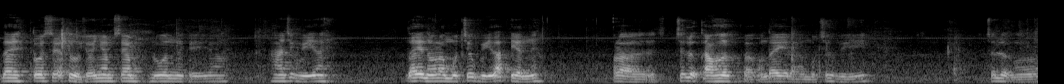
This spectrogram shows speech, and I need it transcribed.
Đây, tôi sẽ thử cho anh em xem luôn cái hai chiếc ví này. Đây nó là một chiếc ví đắt tiền nhé. Đó là chất lượng cao hơn và còn đây là một chiếc ví chất lượng nó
